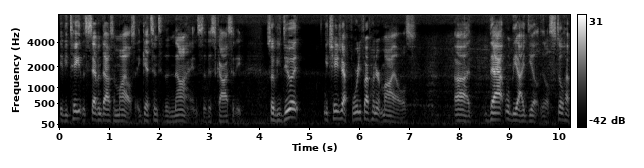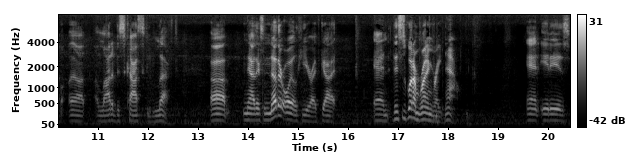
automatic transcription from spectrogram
if you take it to 7,000 miles, it gets into the nines, the viscosity. So if you do it, you change that 4,500 miles, uh, that will be ideal. It'll still have uh, a lot of viscosity left. Uh, now there's another oil here I've got, and this is what I'm running right now. And it is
